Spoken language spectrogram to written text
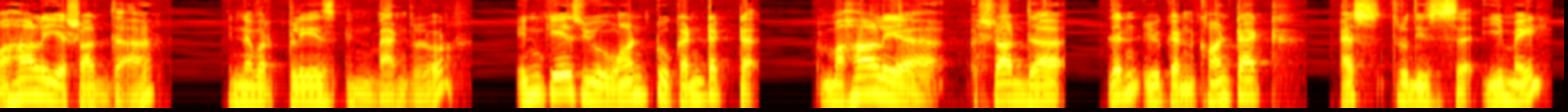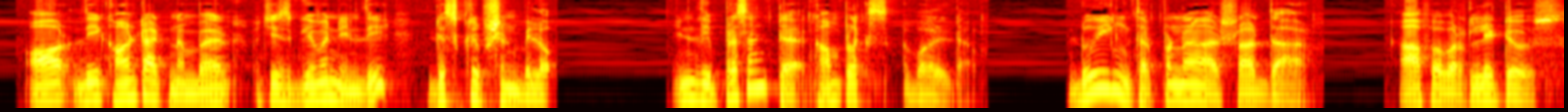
Mahalaya Shraddha in our place in Bangalore. In case you want to conduct Mahalaya Shraddha, then you can contact us through this uh, email or the contact number which is given in the description below. In the present uh, complex world, doing Tarpana or Shraddha of our relatives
